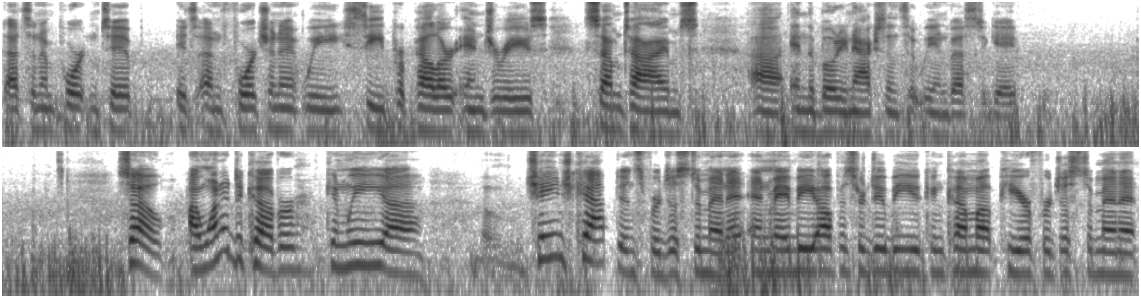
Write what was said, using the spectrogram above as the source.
That's an important tip. It's unfortunate we see propeller injuries sometimes uh, in the boating accidents that we investigate. So I wanted to cover, can we uh, change captains for just a minute, and maybe Officer Doobie, you can come up here for just a minute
